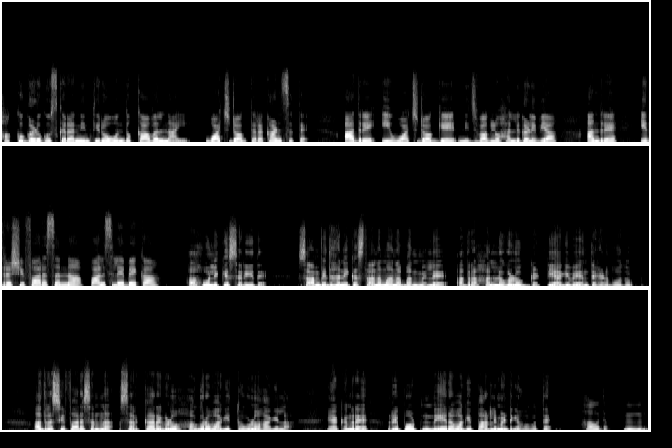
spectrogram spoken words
ಹಕ್ಕುಗಳಿಗೋಸ್ಕರ ನಿಂತಿರೋ ಒಂದು ಕಾವಲ್ ನಾಯಿ ವಾಚ್ ಡಾಗ್ ತರ ಕಾಣಿಸುತ್ತೆ. ಆದ್ರೆ ಈ ವಾಚ್ ಡಾಗ್ಗೆ ನಿಜವಾಗ್ಲೂ ಹಲ್ಲುಗಳಿವ್ಯಾ? ಅಂದ್ರೆ ಇದರ ಶಿಫಾರಸನ್ನ ಪಾಲಿಸಲೇಬೇಕಾ? ಆ ಹೋಲಿಕೆ ಸರಿ ಇದೆ. ಸಾಂವಿಧಾನಿಕ ಸ್ಥಾನಮಾನ ಬಂದ್ಮೇಲೆ ಅದರ ಹಲ್ಲುಗಳು ಗಟ್ಟಿಯಾಗಿವೆ ಅಂತ ಹೇಳ್ಬೋದು. ಅದರ ಶಿಫಾರಸನ್ನ ಸರ್ಕಾರಗಳು ಹಗುರವಾಗಿ ತಗೊಳ್ಳೋ ಹಾಗಿಲ್ಲ. ಯಾಕಂದ್ರೆ ರಿಪೋರ್ಟ್ ನೇರವಾಗಿ ಪಾರ್ಲಿಮೆಂಟ್ಗೆ ಹೋಗುತ್ತೆ. ಹೌದು. ಹ್ಮ್.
